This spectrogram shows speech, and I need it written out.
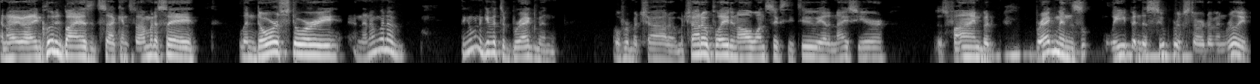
and I, I, included Baez at second, so I'm going to say Lindor's Story, and then I'm going to I think I'm going to give it to Bregman over Machado. Machado played in all 162. He had a nice year. It was fine, but Bregman's leap into superstardom and really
